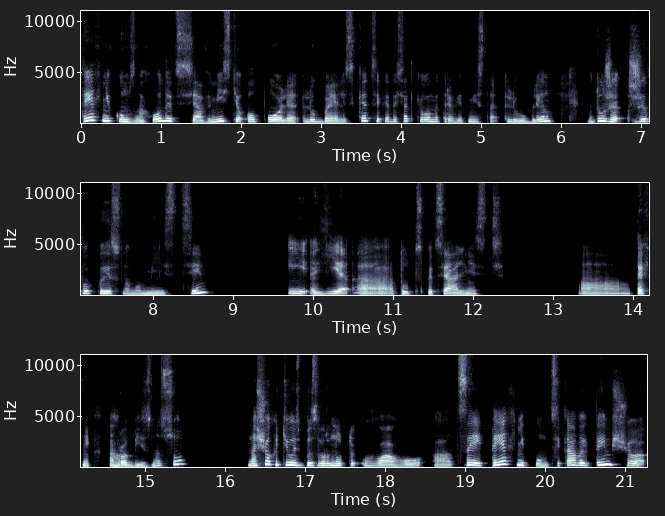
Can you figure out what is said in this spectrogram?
Технікум знаходиться в місті Ополе Любельське, це 50 кілометрів від міста Люблін, в дуже живописному місці. І є тут спеціальність технік агробізнесу. На що хотілося б звернути увагу? Цей технікум цікавий тим, що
